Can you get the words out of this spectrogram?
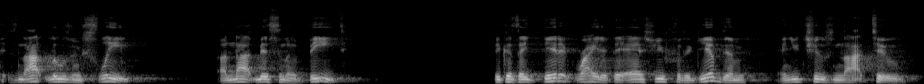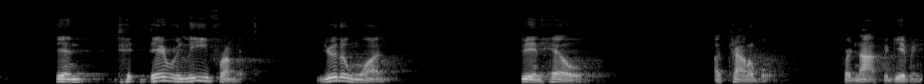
is not losing sleep or not missing a beat because they did it right. If they ask you for to give them and you choose not to, then they're relieved from it. You're the one being held accountable for not forgiving.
